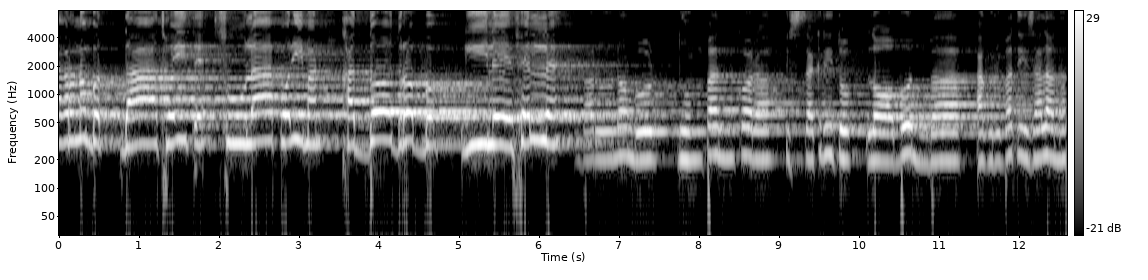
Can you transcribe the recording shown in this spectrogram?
এগারো নম্বর দাঁত হইতে চুলা পরিমাণ খাদ্য দ্রব্য গিলে ফেললে। বারো নম্বর ধূমপান করা ইচ্ছাকৃত লবণ বা আগরবাতি জ্বালানো।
